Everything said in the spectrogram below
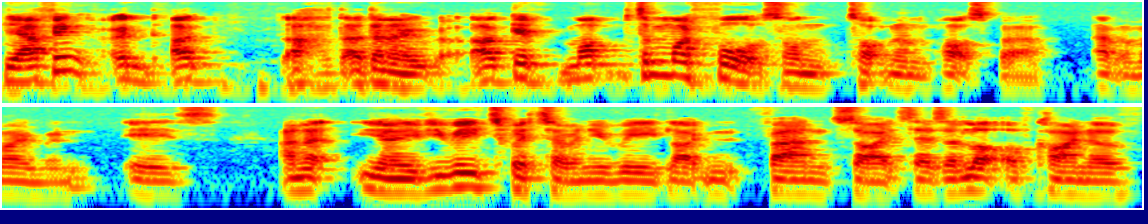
yeah. I think I, I, I don't know. I'll give my, some of my thoughts on Tottenham Hotspur at the moment is, and uh, you know, if you read Twitter and you read like fan sites, there's a lot of kind of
